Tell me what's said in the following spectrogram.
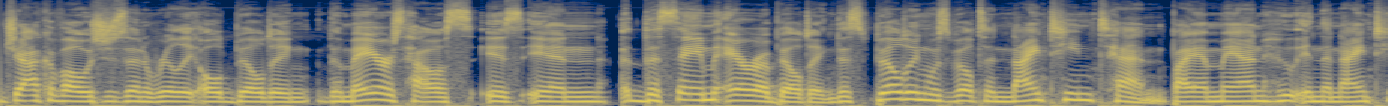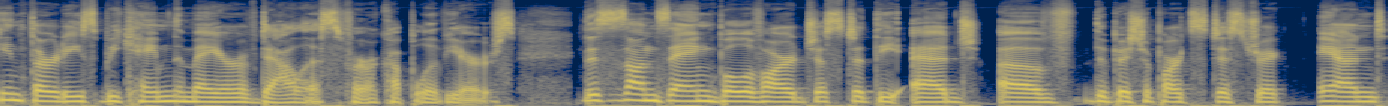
Jack of All, which is in a really old building. The mayor's house is in the same era building. This building was built in 1910 by a man who in the 1930s became the mayor of Dallas for a couple of years. This is on Zang Boulevard, just at the edge of the Bishop Arts District. And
